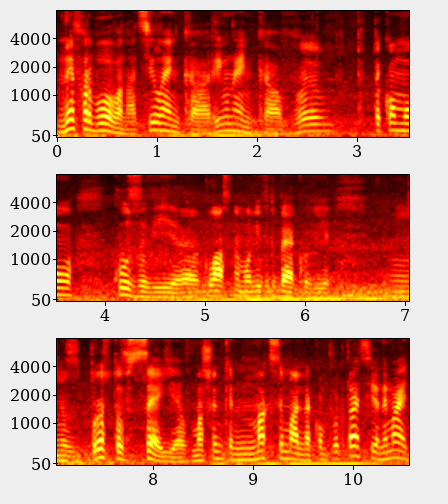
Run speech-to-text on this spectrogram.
Не фарбована, ціленька, рівненька, в такому кузові, е, класному ліфтбекові. Просто все є. В машинки максимальна комплектація, немає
